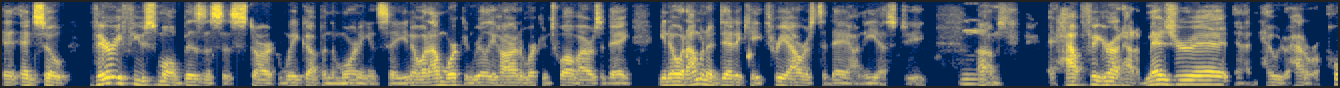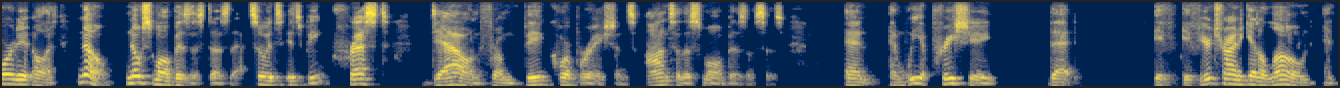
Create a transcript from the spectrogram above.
and, and, so very few small businesses start wake up in the morning and say you know what? I'm working really hard. I'm working 12 hours a day. You know what? I'm going to dedicate three hours today on esg mm. um, how figure out how to measure it and how to, how to report it and all that no no small business does that so it's it's being pressed down from big corporations onto the small businesses and and we appreciate that if if you're trying to get a loan and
